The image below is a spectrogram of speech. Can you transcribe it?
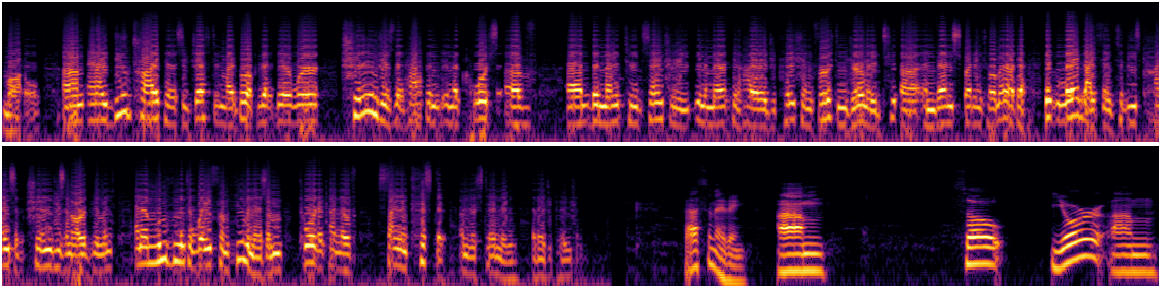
model. Um, and I do try to suggest in my book that there were changes that happened in the course of um, the 19th century in American higher education, first in Germany uh, and then spreading to America, that led, I think, to these kinds of changes in argument and a movement away from humanism toward a kind of scientific understanding of education. Fascinating. Um, so your um,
